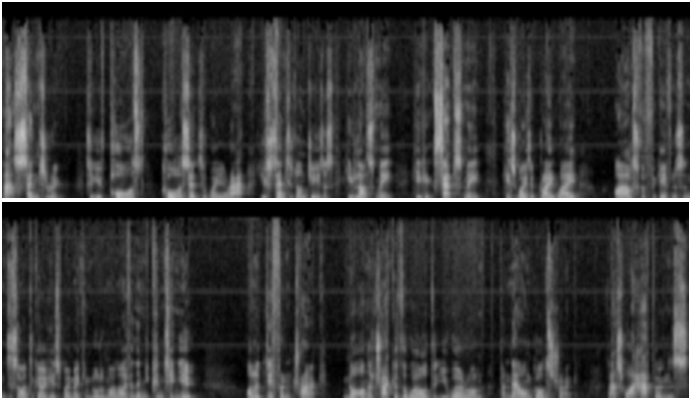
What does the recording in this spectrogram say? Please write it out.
That's centering. So you've paused, caught a sense of where you're at. You've centered on Jesus. He loves me. He accepts me. His way's a great way. I ask for forgiveness and decide to go His way, make Him Lord of my life. And then you continue on a different track. Not on the track of the world that you were on, but now on God's track. That's what happens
